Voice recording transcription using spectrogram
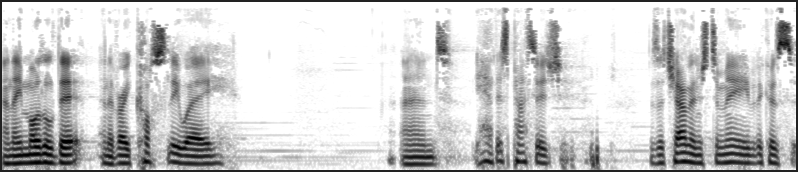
And they modeled it in a very costly way. And yeah, this passage is a challenge to me because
